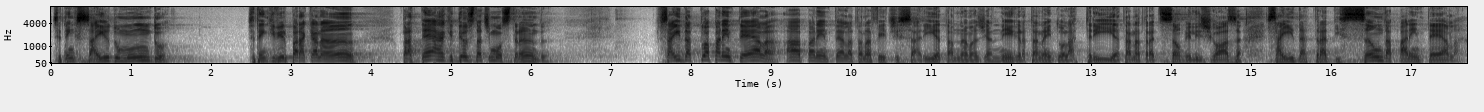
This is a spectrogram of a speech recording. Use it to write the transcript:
Você tem que sair do mundo. Você tem que vir para Canaã, para a terra que Deus está te mostrando. Sair da tua parentela. A parentela está na feitiçaria, está na magia negra, está na idolatria, está na tradição religiosa. Sair da tradição da parentela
